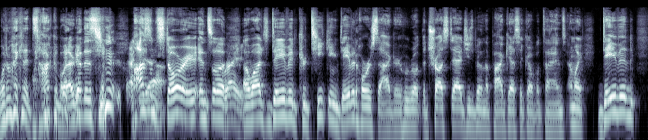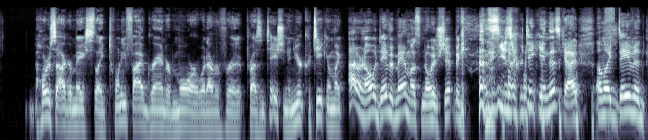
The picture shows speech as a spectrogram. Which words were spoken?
what am I going to talk about? I've got this awesome yeah. story. And so right. I watched David critiquing David Horsager, who wrote The Trust Edge. He's been on the podcast a couple times. I'm like, David Horsager makes like 25 grand or more or whatever for a presentation. And you're critiquing. I'm like, I don't know. David Mann must know his shit because he's critiquing this guy. I'm like, David,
